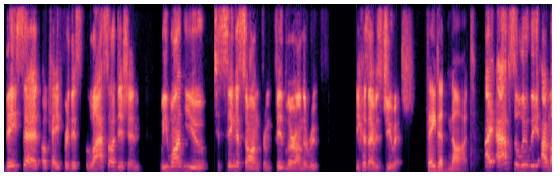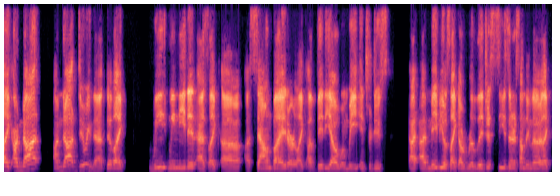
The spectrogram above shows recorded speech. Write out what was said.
they said, okay, for this last audition, we want you to sing a song from Fiddler on the Roof because I was Jewish. They did not. I absolutely, I'm like, I'm not, I'm not doing that. They're like, we we need it as like a, a soundbite or like a video when we introduce. I, I maybe it was like a religious season or something. They're like,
